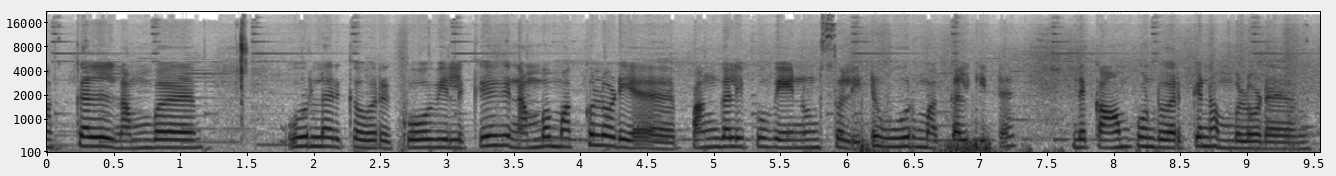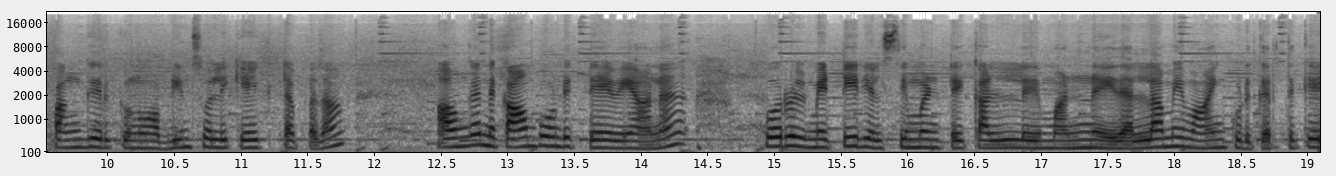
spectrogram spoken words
மக்கள் நம்ம ஊரில் இருக்க ஒரு கோவிலுக்கு நம்ம மக்களுடைய பங்களிப்பும் வேணும்னு சொல்லிட்டு ஊர் மக்கள்கிட்ட இந்த காம்பவுண்ட் ஒர்க்கு நம்மளோட பங்கு இருக்கணும் அப்படின்னு சொல்லி கேட்டப்ப தான் அவங்க இந்த காம்பவுண்டுக்கு தேவையான பொருள் மெட்டீரியல் சிமெண்ட்டு கல் மண் இது எல்லாமே வாங்கி கொடுக்கறதுக்கு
